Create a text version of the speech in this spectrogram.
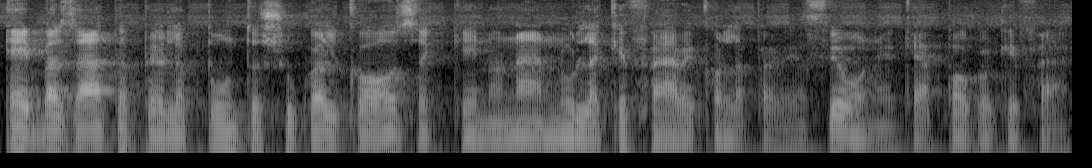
è basata per l'appunto su qualcosa che non ha nulla a che fare con la prevenzione, che ha poco a che fare.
